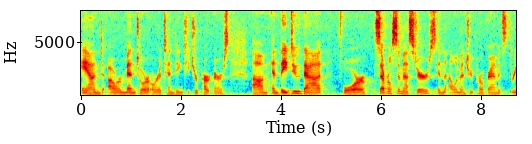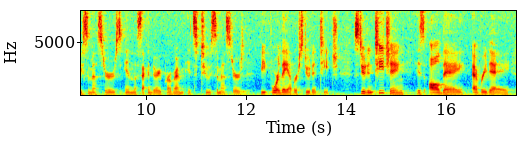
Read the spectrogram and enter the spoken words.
and our mentor or attending teacher partners. Um, and they do that for several semesters. In the elementary program, it's three semesters. In the secondary program, it's two semesters before they ever student teach. Student teaching is all day, every day,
